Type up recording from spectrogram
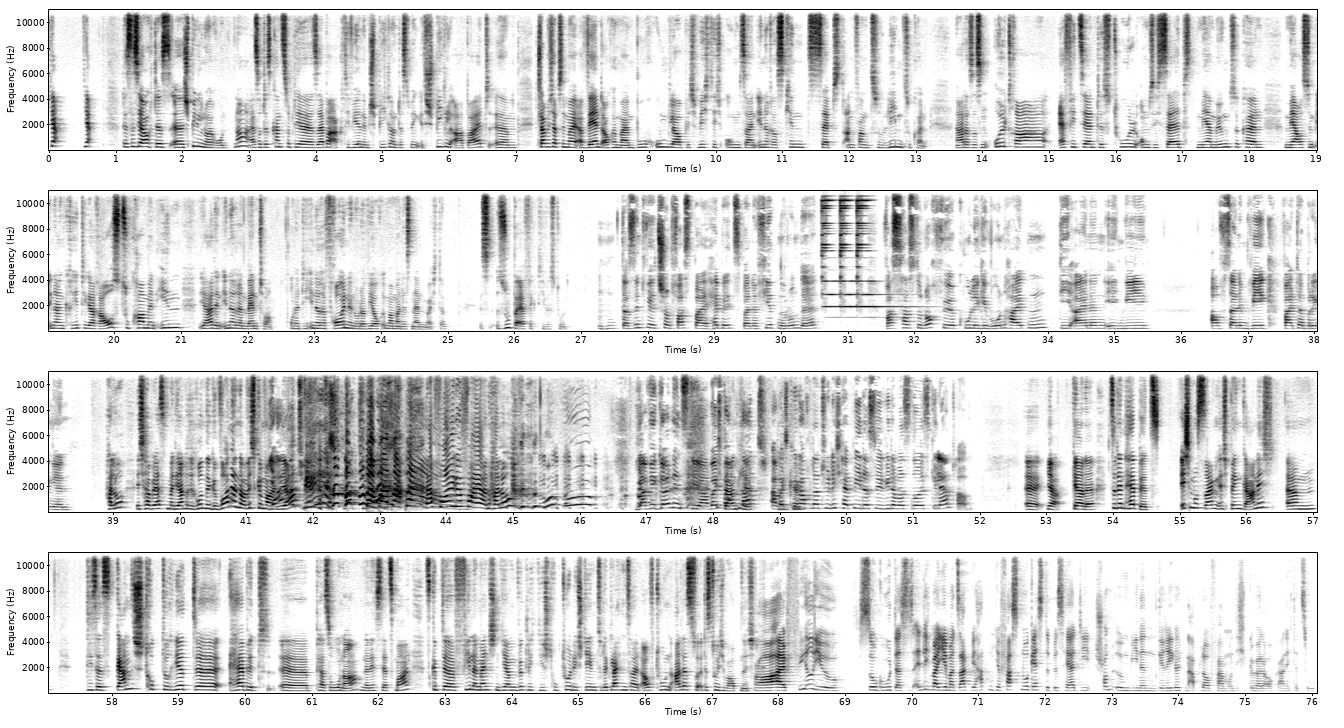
Ja, ja. Das ist ja auch das äh, Spiegelneuron. Ne? Also das kannst du dir selber aktivieren im Spiegel und deswegen ist Spiegelarbeit, ähm, ich glaube, ich habe es immer erwähnt, auch in meinem Buch, unglaublich wichtig, um sein inneres Kind selbst anfangen zu lieben zu können. Ja, das ist ein ultra effizientes Tool, um sich selbst mehr mögen zu können, mehr aus dem inneren Kritiker rauszukommen in ja, den inneren Mentor oder die innere Freundin oder wie auch immer man das nennen möchte. Ist ein super effektives Tool. Mhm. Da sind wir jetzt schon fast bei Habits, bei der vierten Runde. Was hast du noch für coole Gewohnheiten, die einen irgendwie auf seinem Weg weiterbringen? Hallo, ich habe erstmal die andere Runde gewonnen, habe ich gemeint, ja? Ja, natürlich, voll gefeiert, hallo? Ja, wir gönnen es dir, aber ich war Danke, platt. Aber ich bin danke. auch natürlich happy, dass wir wieder was Neues gelernt haben. Äh, ja, gerne. Zu den Habits. Ich muss sagen, ich bin gar nicht ähm, dieses ganz strukturierte Habit-Persona, nenne ich es jetzt mal. Es gibt ja viele Menschen, die haben wirklich die Struktur, die stehen zu der gleichen Zeit auf, tun alles, so, das tue ich überhaupt nicht. Oh, I feel you. So gut, dass es endlich mal jemand sagt, wir hatten hier fast nur Gäste bisher, die schon irgendwie einen geregelten Ablauf haben und ich gehöre da auch gar nicht dazu.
